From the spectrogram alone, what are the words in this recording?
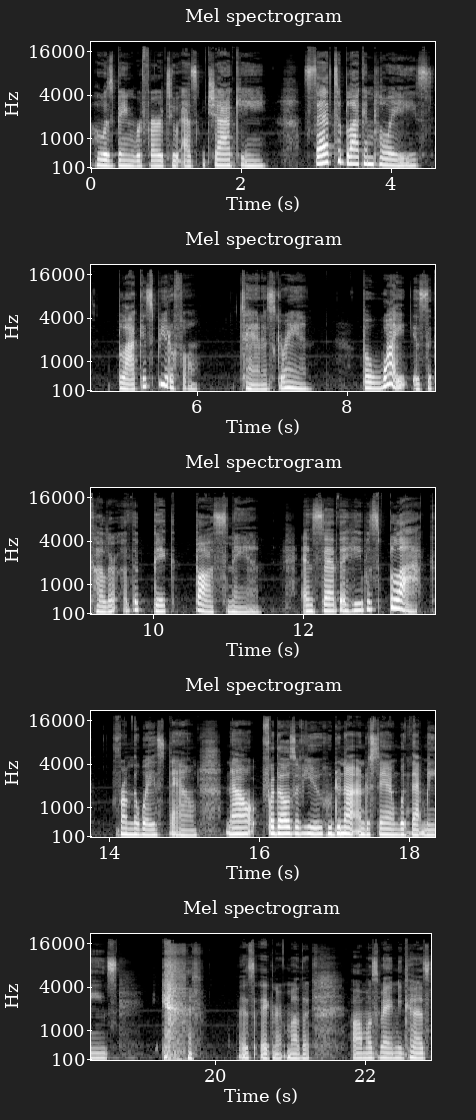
who was being referred to as Jackie, said to black employees, Black is beautiful, tan is grand, but white is the color of the big boss man, and said that he was black from the waist down. Now, for those of you who do not understand what that means, this ignorant mother almost made me cuss.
